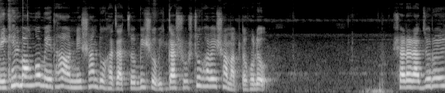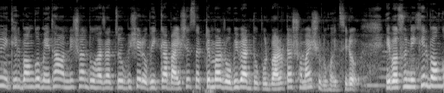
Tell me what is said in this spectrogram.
নিখিলবঙ্গ মেধা অন্বেষণ দু হাজার চব্বিশ অভিজ্ঞা সুষ্ঠুভাবে সমাপ্ত হলো। সারা রাজ্য জুড়ে নিখিলবঙ্গ মেধা অন্বেষণ দু হাজার চব্বিশের অভিজ্ঞা বাইশে সেপ্টেম্বর রবিবার দুপুর বারোটার সময় শুরু হয়েছিল। এবছর নিখিলবঙ্গ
